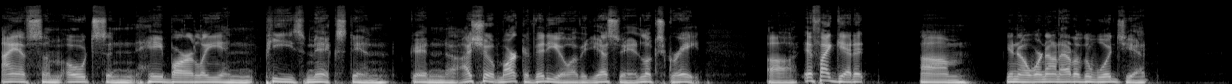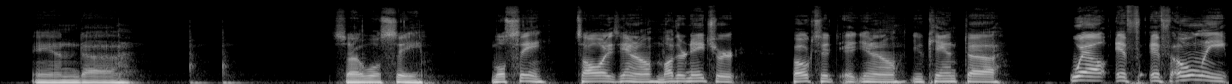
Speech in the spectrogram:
I have some oats and hay barley and peas mixed in, and uh, I showed Mark a video of it yesterday. It looks great. Uh, if I get it, um, you know, we're not out of the woods yet, and uh, so we'll see. We'll see. It's always you know Mother Nature, folks. It, it you know you can't. Uh, well, if if only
